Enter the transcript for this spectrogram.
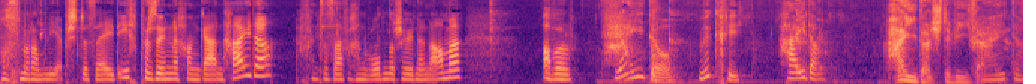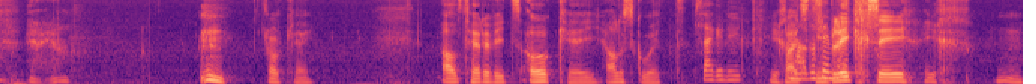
was man am liebsten sagt. Ich persönlich kann gerne Haida. Ich finde das einfach ein wunderschöner Name. Aber ja. Haida, wirklich? Haida. Haida ist der Wein. Haida. Ja, ja. Okay. Altherrenwitz. Okay, alles gut. Sage nicht. Ich habe ja, jetzt deinen Blick gesehen. Ich, hm,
